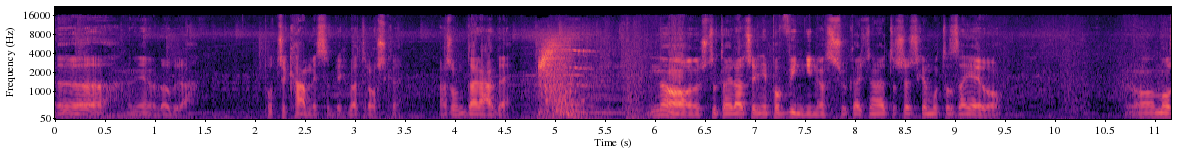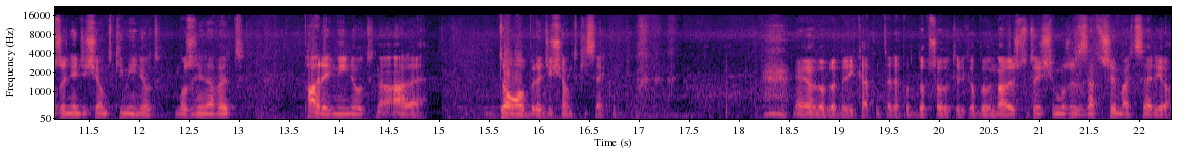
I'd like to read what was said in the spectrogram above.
No nie no, dobra. Poczekamy sobie chyba troszkę, aż on da radę. No, już tutaj raczej nie powinni nas szukać, no ale troszeczkę mu to zajęło. No, może nie dziesiątki minut, może nie nawet pary minut, no ale dobre dziesiątki sekund. nie no dobra, delikatny teleport do przodu tylko był, no ale już tutaj się możesz zatrzymać, serio.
